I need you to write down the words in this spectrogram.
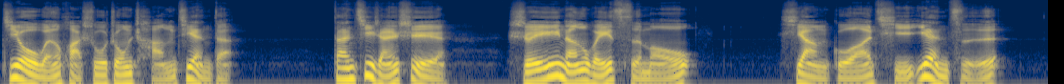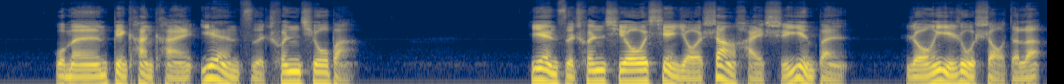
旧文化书中常见的，但既然是。谁能为此谋？相国其晏子，我们便看看《晏子春秋》吧。《晏子春秋》现有上海石印本，容易入手的了。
